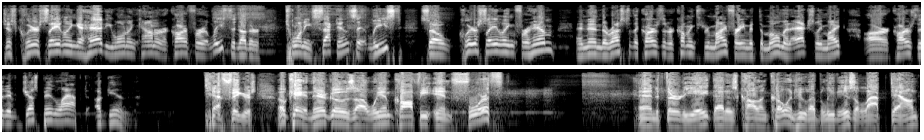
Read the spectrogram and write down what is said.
just clear sailing ahead. He won't encounter a car for at least another 20 seconds, at least. So clear sailing for him. And then the rest of the cars that are coming through my frame at the moment, actually, Mike, are cars that have just been lapped again. Yeah, figures. Okay, and there goes uh, William Coffey in fourth. And at 38, that is Colin Cohen, who I believe is a lap down.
